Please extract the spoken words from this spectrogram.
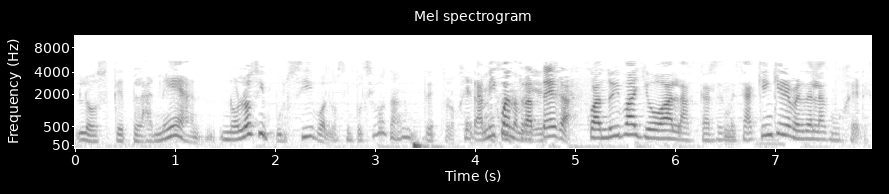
los que planean, no los impulsivos. Los impulsivos dan de flojera. A mí Los cuando me- estrategas. cuando iba yo a la cárcel me decía, ¿a quién quiere ver de las mujeres?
